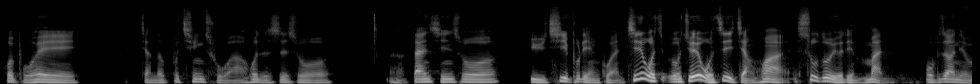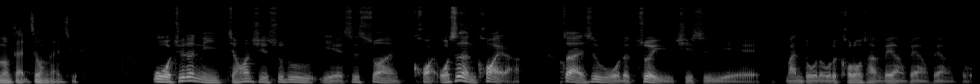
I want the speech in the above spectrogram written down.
会不会讲的不清楚啊，或者是说。呃，担心说语气不连贯。其实我我觉得我自己讲话速度有点慢，我不知道你有没有感这种感觉。我觉得你讲话其实速度也是算快，我是很快啦。再来是我的赘语其实也蛮多的，我的口头禅非常非常非常多。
